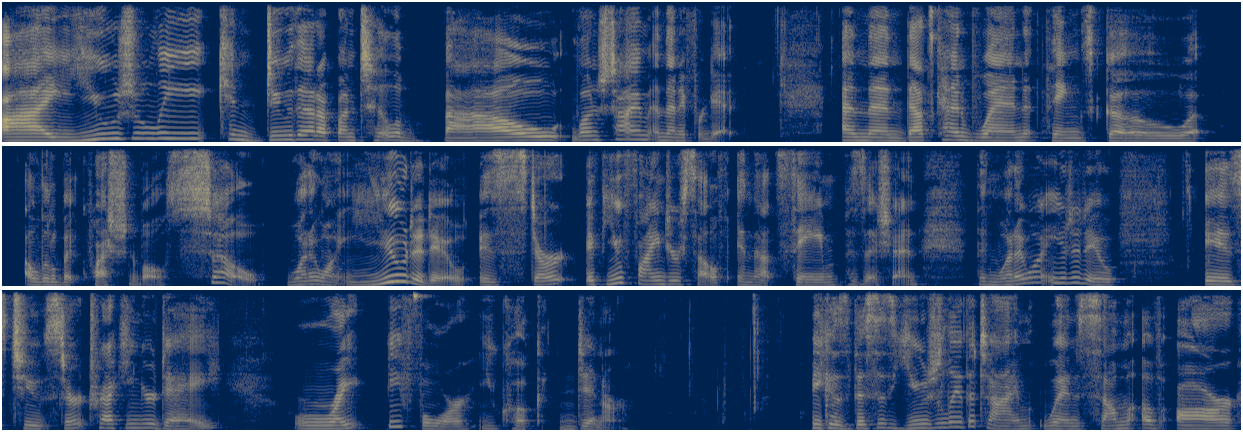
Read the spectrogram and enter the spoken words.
I usually can do that up until about lunchtime and then I forget. And then that's kind of when things go a little bit questionable. So, what I want you to do is start, if you find yourself in that same position, then what I want you to do is to start tracking your day right before you cook dinner. Because this is usually the time when some of our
